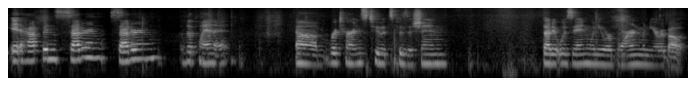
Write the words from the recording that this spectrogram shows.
it happens saturn saturn the planet um returns to its position that it was in when you were born when you're about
